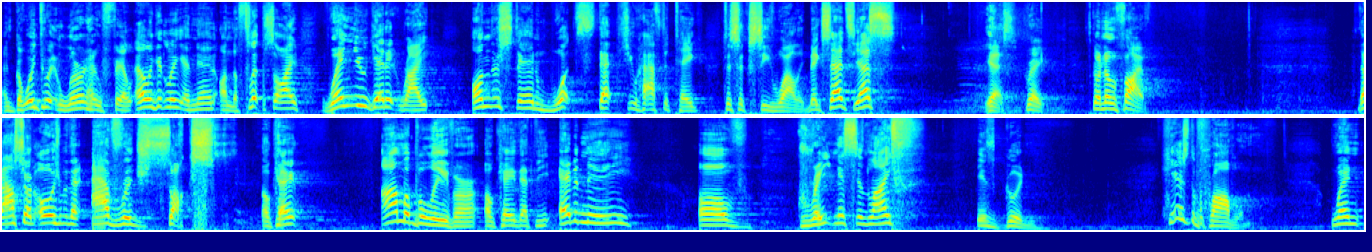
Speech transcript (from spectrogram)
And go into it and learn how to fail elegantly. And then on the flip side, when you get it right, understand what steps you have to take to succeed wildly. Make sense? Yes? Yes, great. Let's go to number five. Thou shalt always be that average sucks. Okay? I'm a believer, okay, that the enemy of greatness in life is good. Here's the problem when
